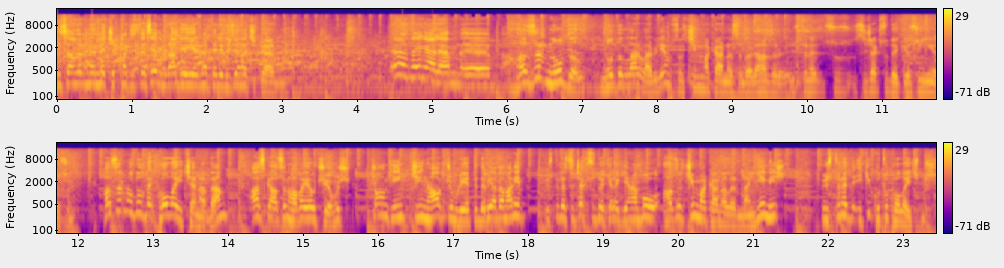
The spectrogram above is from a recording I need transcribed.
İnsanların önüne çıkmak isteseydim radyo yerine televizyona çıkardım. Evet pekala. Ee, hazır noodle. Noodle'lar var biliyor musunuz? Çin makarnası böyle hazır. Üstüne su, sıcak su döküyorsun yiyorsun. Hazır noodle ve kola içen adam az kalsın havaya uçuyormuş. Chongqing Çin Halk Cumhuriyeti'nde bir adam hani üstüne sıcak su dökerek yenen bu hazır Çin makarnalarından yemiş. Üstüne de iki kutu kola içmiş.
